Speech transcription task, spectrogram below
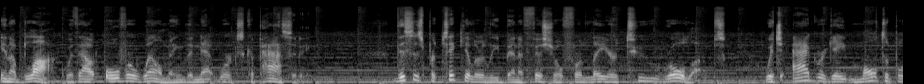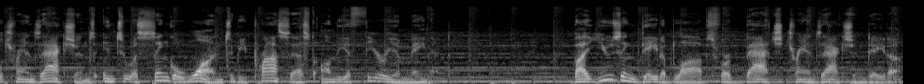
in a block without overwhelming the network's capacity. This is particularly beneficial for Layer 2 rollups, which aggregate multiple transactions into a single one to be processed on the Ethereum mainnet. By using data blobs for batch transaction data,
